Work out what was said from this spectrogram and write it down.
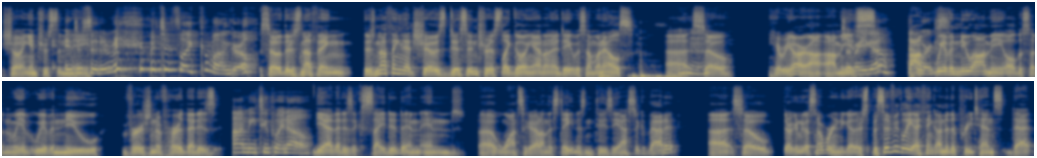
showing interest in me. Interested in me. Which is like, come on, girl. So there's nothing there's nothing that shows disinterest like going out on a date with someone else. Uh, Mhm. So here we are. A- Ami So there you go. That Am- works. We have a new Ami all of a sudden. We have we have a new version of her that is Ami 2.0. yeah that is excited and and uh, wants to go out on this date and is enthusiastic about it. Uh, so they're gonna go snowboarding together. Specifically, I think under the pretense that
